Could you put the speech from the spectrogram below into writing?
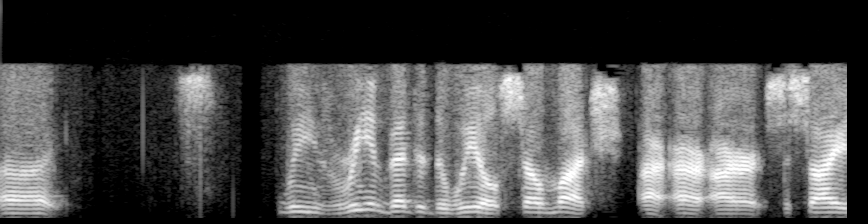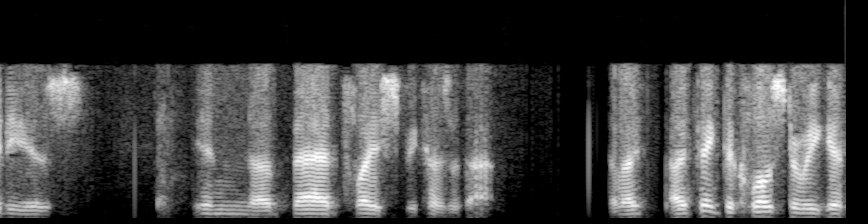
uh, we've reinvented the wheel so much. Our our, our society is in a bad place because of that, and I I think the closer we get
